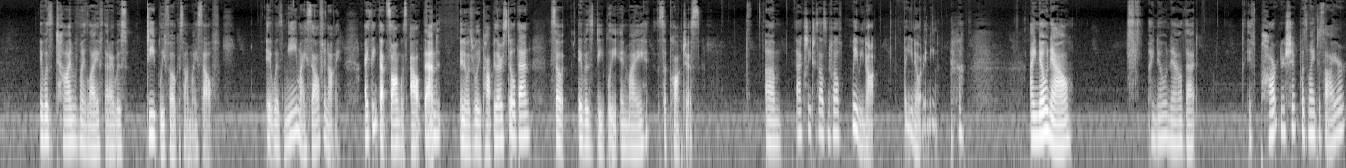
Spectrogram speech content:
it was a time of my life that I was deeply focused on myself. It was me, myself, and I. I think that song was out then and it was really popular still then. So it was deeply in my subconscious. Um, actually, 2012, maybe not, but you know what I mean. I know now, I know now that if partnership was my desire,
